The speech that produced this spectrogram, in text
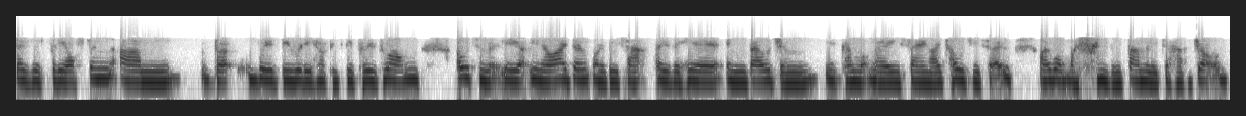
says this pretty often. Um, but we'd be really happy to be proved wrong. Ultimately, you know, I don't want to be sat over here in Belgium, come what may, saying I told you so. I want my friends and family to have jobs.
